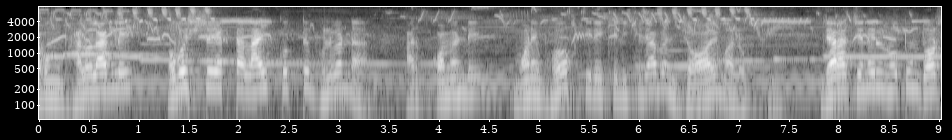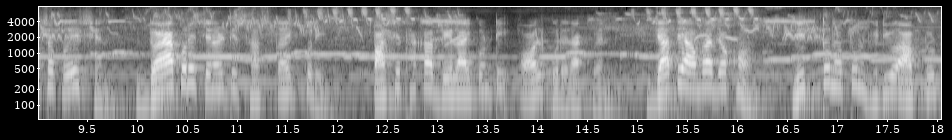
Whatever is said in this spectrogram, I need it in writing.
এবং ভালো লাগলে অবশ্যই একটা লাইক করতে ভুলবেন না আর কমেন্টে মনে ভক্তি রেখে লিখে যাবেন, জয় মা লক্ষ্মী। যারা চ্যানেল নতুন দর্শক রয়েছেন, দয়া করে চ্যানেলটি সাবস্ক্রাইব করে পাশে থাকা বেল আইকনটি অল করে রাখবেন। যাতে আমরা যখন নিত্য নতুন ভিডিও আপলোড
